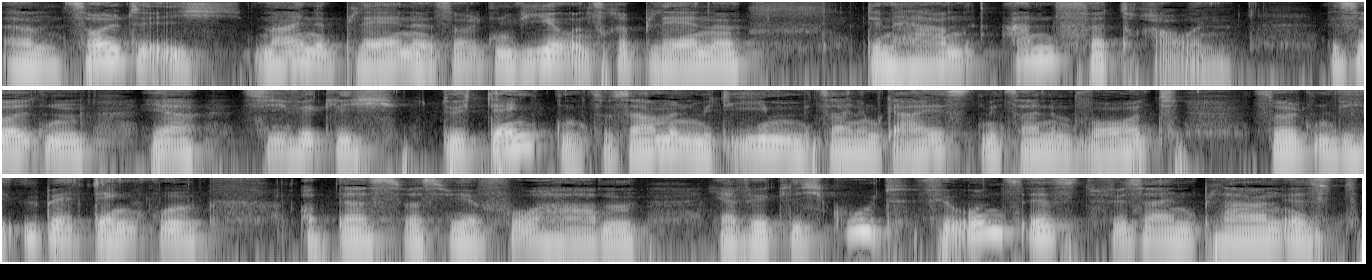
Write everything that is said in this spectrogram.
ähm, sollte ich meine Pläne, sollten wir unsere Pläne dem Herrn anvertrauen. Wir sollten ja sie wirklich durchdenken, zusammen mit ihm, mit seinem Geist, mit seinem Wort, sollten wir überdenken, ob das, was wir vorhaben, ja wirklich gut für uns ist, für seinen Plan ist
